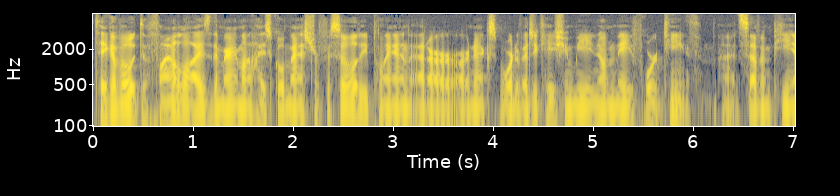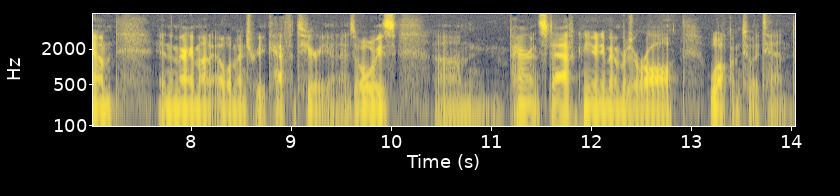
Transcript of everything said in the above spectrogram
take a vote to finalize the Mariemont High School Master Facility Plan at our, our next Board of Education meeting on May 14th at 7 p.m. in the Mariemont Elementary cafeteria. And as always, um, parents, staff, community members are all welcome to attend.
